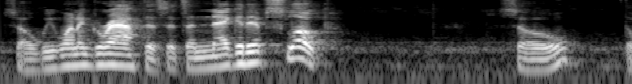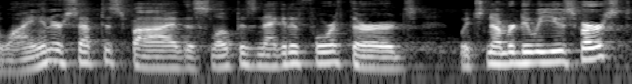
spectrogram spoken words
So we want to graph this. It's a negative slope. So the y-intercept is 5. The slope is negative 4 thirds. Which number do we use first?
